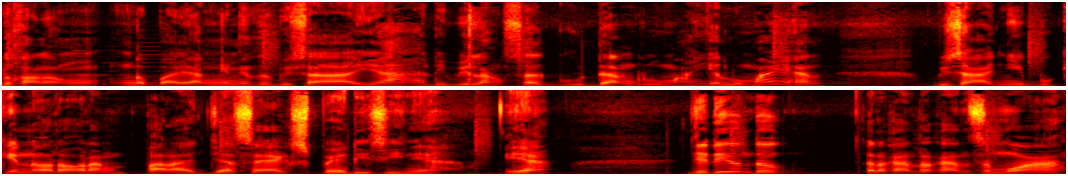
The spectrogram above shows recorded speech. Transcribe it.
Lu kalau ngebayangin itu bisa ya dibilang segudang rumah ya lumayan bisa nyibukin orang-orang para jasa ekspedisinya ya. Jadi untuk rekan-rekan semua,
